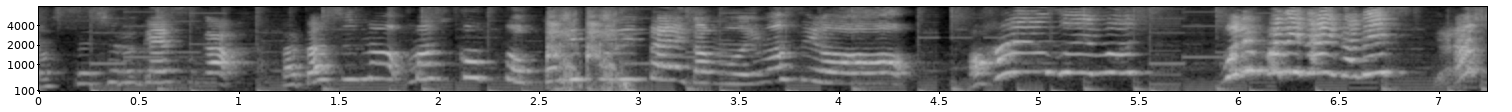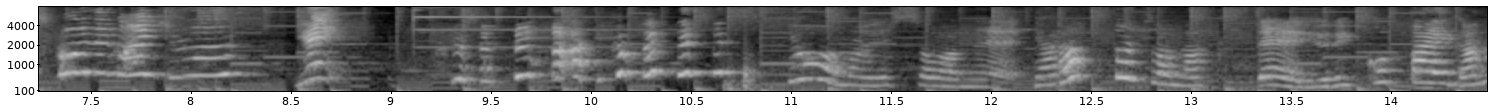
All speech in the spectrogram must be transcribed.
のスペシャルゲストが私のマスコットポリポリタイガもいますよ。おはようございます。ポリポリタイガです。よろしくお願いします。イェイ。今日の衣装はねやらったじゃなくてゆりこタイガの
